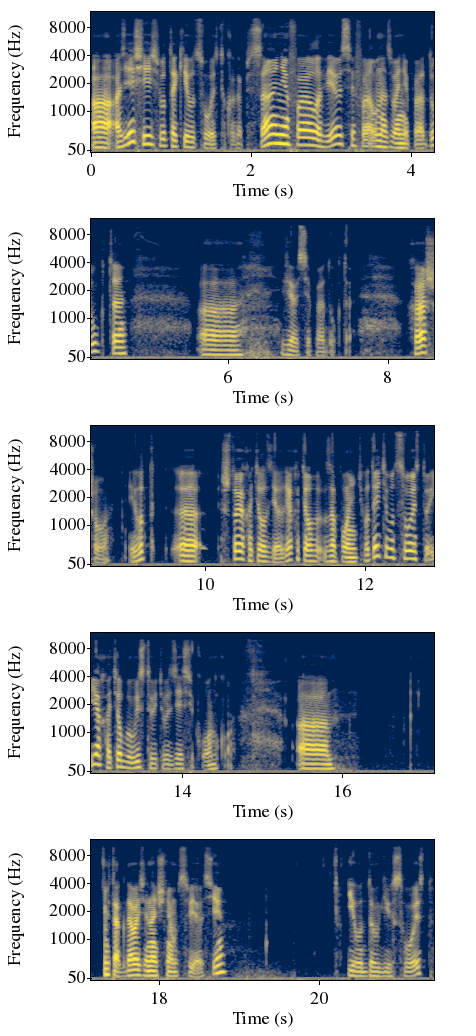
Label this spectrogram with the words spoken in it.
А, а здесь есть вот такие вот свойства, как описание файла, версия файла, название продукта, э, версия продукта. Хорошо. И вот э, что я хотел сделать? Я хотел заполнить вот эти вот свойства, и я хотел бы выставить вот здесь иконку. Э, итак, давайте начнем с версии и вот других свойств.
